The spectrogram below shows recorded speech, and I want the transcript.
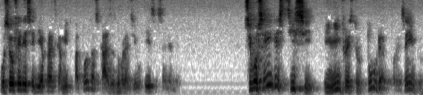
você ofereceria praticamente para todas as casas do Brasil esse saneamento. Se você investisse em infraestrutura, por exemplo,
